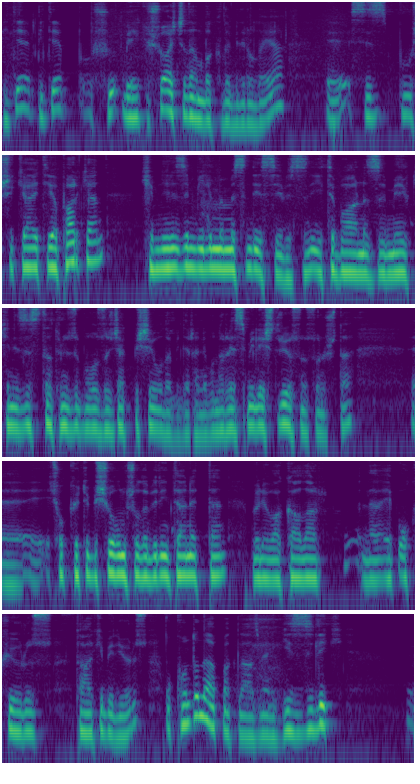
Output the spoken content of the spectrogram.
Bir de bir de şu belki şu açıdan bakılabilir olaya. Ee, siz bu şikayeti yaparken kimliğinizin bilinmemesini de isteyebilirsiniz. İtibarınızı, mevkinizi, statünüzü bozacak bir şey olabilir. Hani bunu resmileştiriyorsun sonuçta. Ee, çok kötü bir şey olmuş olabilir internetten. Böyle vakalarla hep okuyoruz, takip ediyoruz. O konuda ne yapmak lazım? Yani gizlilik e,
